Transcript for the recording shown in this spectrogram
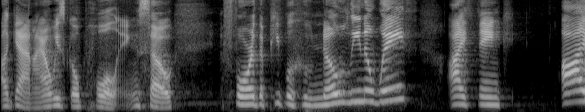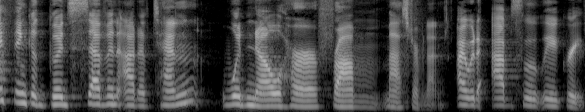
again, I always go polling. So for the people who know Lena Waithe, I think, I think a good seven out of 10 would know her from Master of None. I would absolutely agree.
